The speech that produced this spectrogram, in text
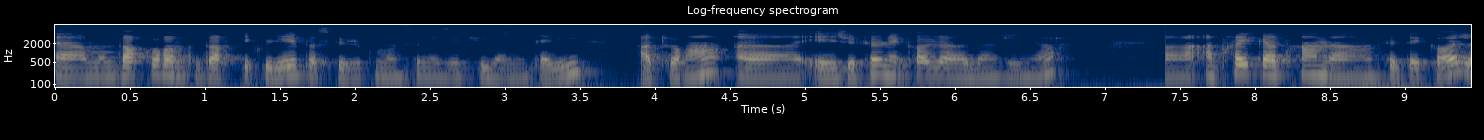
Euh, mon parcours est un peu particulier parce que j'ai commencé mes études en Italie, à Turin, euh, et j'ai fait une école euh, d'ingénieur. après quatre ans dans cette école,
